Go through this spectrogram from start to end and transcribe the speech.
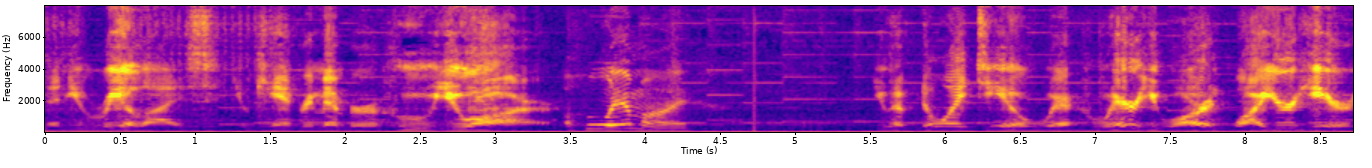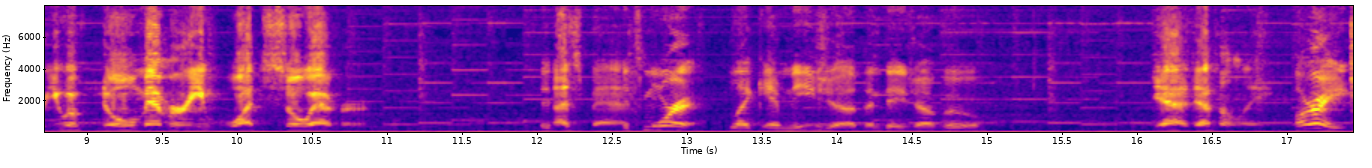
Then you realize you can't remember who you are. Who am I? You have no idea where where you are and why you're here. You have no memory whatsoever. It's, That's bad. It's more like amnesia than deja vu. Yeah, definitely. All right,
